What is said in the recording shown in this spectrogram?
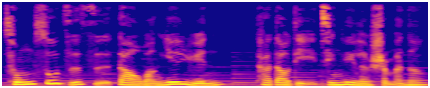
从苏子子到王烟云，她到底经历了什么呢？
